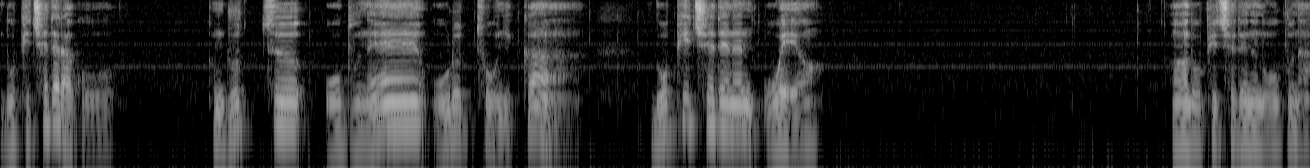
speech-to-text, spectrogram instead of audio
높이 최대라고. 그럼 루트 5분의 5루트 5니까 높이 최대는 5예요. 어, 높이 최대는 5구나.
